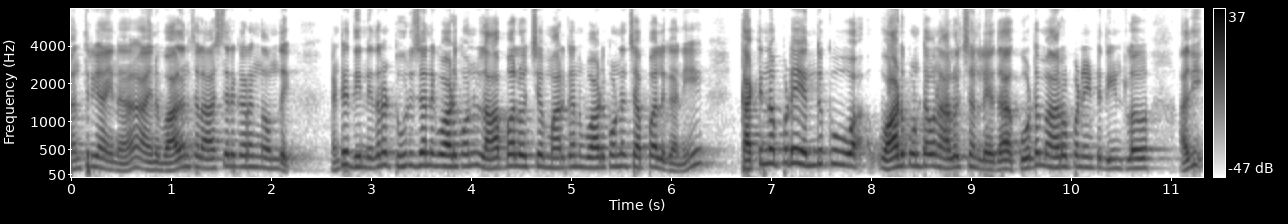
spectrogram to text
మంత్రి ఆయన ఆయన వాదన చాలా ఆశ్చర్యకరంగా ఉంది. అంటే దీన్ని ఏదైనా టూరిజానికి వాడుకొని లాభాలు వచ్చే మార్గానికి వాడుకోండి చెప్పాలి కానీ కట్టినప్పుడే ఎందుకు వా- వాడుకుంటామని ఆలోచన లేదా? కూటమి ఆరోపణ ఏంటి దీంట్లో? అది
